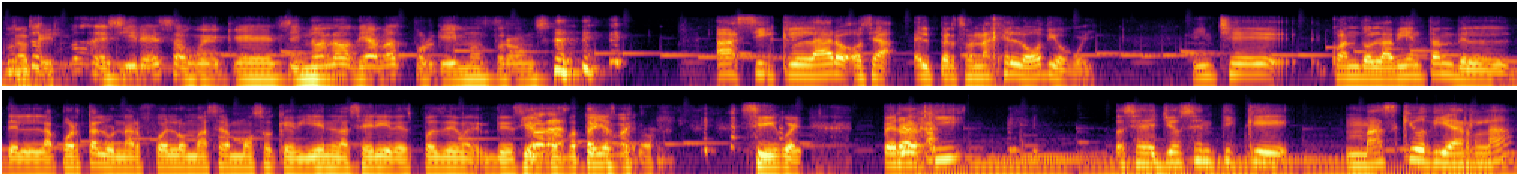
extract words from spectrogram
Justo te iba a decir eso, güey, que si no la odiabas por Game of Thrones. ah, sí, claro, o sea, el personaje lo odio, güey. Pinche, cuando la avientan de la puerta lunar fue lo más hermoso que vi en la serie después de, ciertas batallas. sí, güey. Pero aquí, o sea, yo sentí que más que odiarla,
